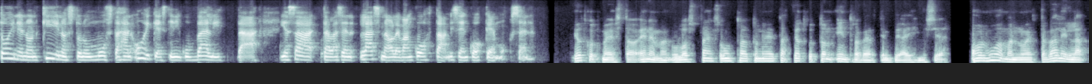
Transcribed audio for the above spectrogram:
toinen on kiinnostunut musta, hän oikeasti niin kuin välittää ja saa tällaisen läsnä olevan kohtaamisen kokemuksen. Jotkut meistä on enemmän ulospäin suuntautuneita, jotkut on introvertimpia ihmisiä. Olen huomannut, että välillä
